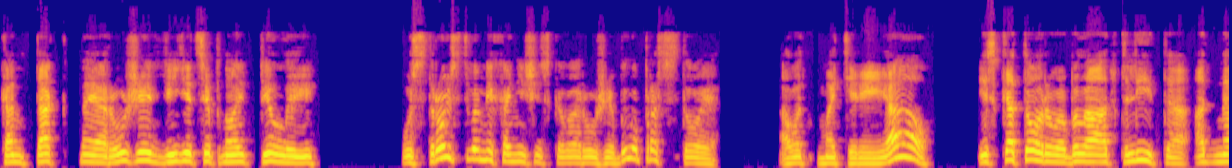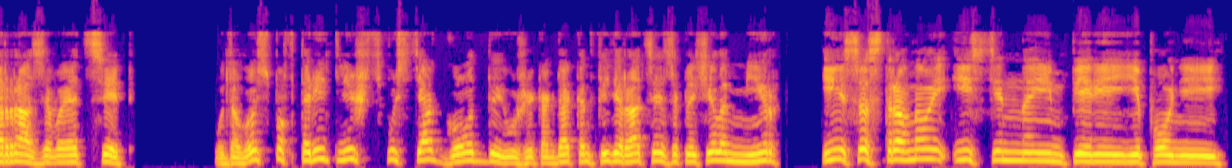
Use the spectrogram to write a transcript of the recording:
контактное оружие в виде цепной пилы. Устройство механического оружия было простое, а вот материал, из которого была отлита одноразовая цепь, удалось повторить лишь спустя годы, уже когда конфедерация заключила мир и с островной истинной империей Японии,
